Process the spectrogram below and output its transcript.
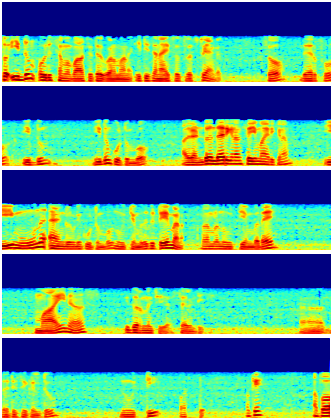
സോ ഇതും ഒരു സമപാർശ്വ ത്രികോണമാണ്. It is an isosceles triangle so therefore ഇതും ഇതും കൂട്ടുമ്പോൾ അത് രണ്ടും എന്തായിരിക്കണം? സെയിം ആയിരിക്കണം. ഈ മൂന്ന് ആംഗിൾ കൂടി കൂട്ടുമ്പോൾ നൂറ്റിയമ്പത് കിട്ടുകയും വേണം. അപ്പോൾ നമ്മൾ നൂറ്റിയമ്പത് മൈനസ് ഇതൊരെണ്ണം ചെയ്യുക seventy that is equal to നൂറ്റി പത്ത്. ഓക്കെ അപ്പോൾ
